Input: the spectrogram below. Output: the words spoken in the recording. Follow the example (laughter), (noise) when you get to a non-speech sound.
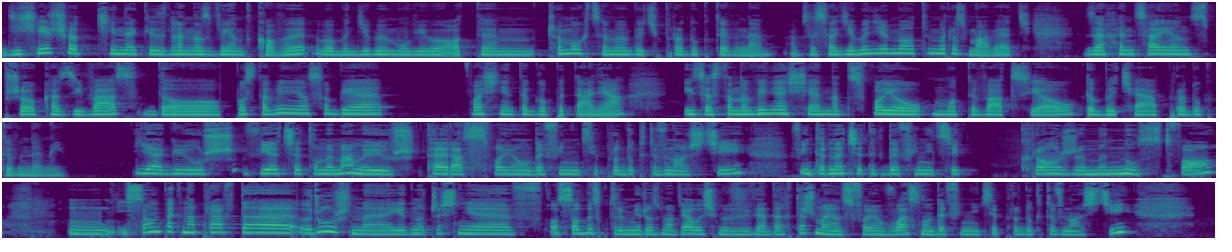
Dzisiejszy odcinek jest dla nas wyjątkowy, bo będziemy mówiły o tym, czemu chcemy być produktywne, a w zasadzie będziemy o tym rozmawiać, zachęcając przy okazji Was do postawienia sobie właśnie tego pytania i zastanowienia się nad swoją motywacją do bycia produktywnymi. Jak już wiecie, to my mamy już teraz swoją definicję produktywności. W internecie tych definicji krąży mnóstwo. Mm, I są tak naprawdę różne. Jednocześnie osoby, z którymi rozmawiałyśmy w wywiadach, też mają swoją własną definicję produktywności.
